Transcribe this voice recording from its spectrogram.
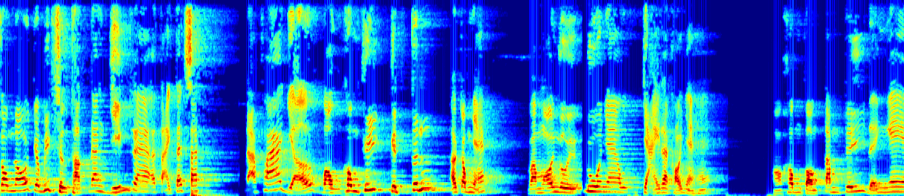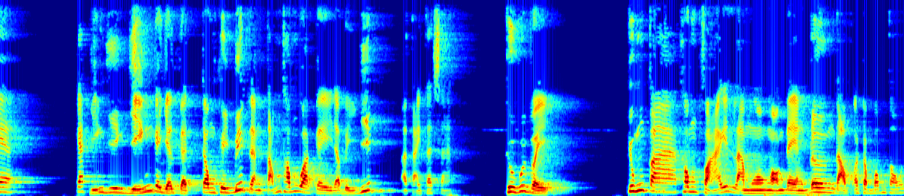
câu nói cho biết sự thật đang diễn ra ở tại Texas. Đã phá vỡ bầu không khí kịch tính ở trong nhà và mọi người đua nhau chạy ra khỏi nhà hát. Họ không còn tâm trí để nghe các diễn viên diễn cái vở kịch trong khi biết rằng tổng thống hoa kỳ đã bị giết ở tại texas. Thưa quý vị chúng ta không phải là một ngọn đèn đơn độc ở trong bóng tối.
